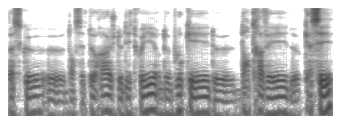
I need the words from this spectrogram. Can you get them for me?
parce que dans cette rage de détruire, de bloquer, d'entraver, de casser,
